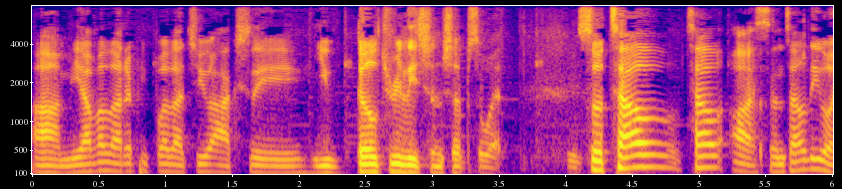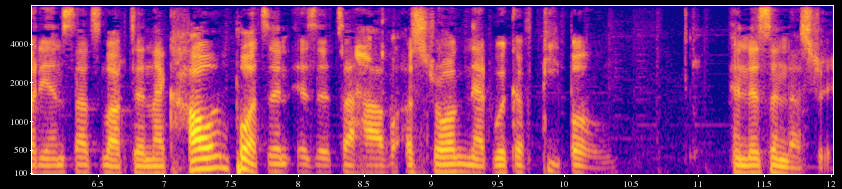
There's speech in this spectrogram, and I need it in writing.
Um, you have a lot of people that you actually, you've built relationships with. So tell tell us and tell the audience that's locked in, like how important is it to have a strong network of people in this industry?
